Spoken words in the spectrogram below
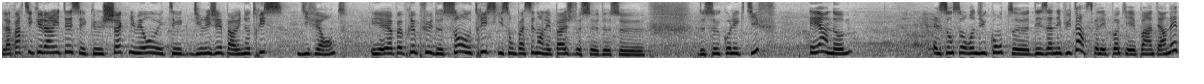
La particularité, c'est que chaque numéro était dirigé par une autrice différente. Il y a eu à peu près plus de 100 autrices qui sont passées dans les pages de ce, de ce, de ce collectif. Et un homme, elles s'en sont rendues compte euh, des années plus tard, parce qu'à l'époque, il n'y avait pas Internet.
